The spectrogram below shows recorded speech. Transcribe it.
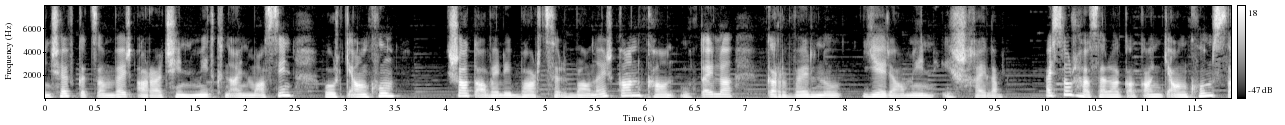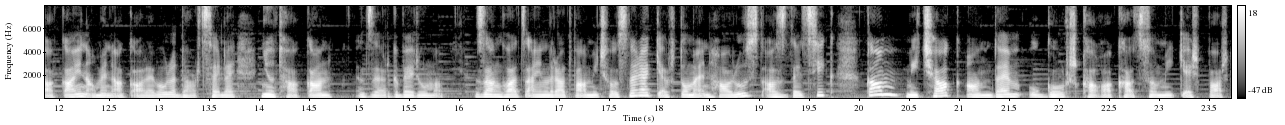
ինչև կծնվեր առաջին միտքն այն մասին, որ կյանքում շատ ավելի բարձր բաներ կան, քան ուտելը, կռվելն ու երամին իշխելը։ Այսօր հասարակական կյանքում սակայն ամենակարևորը դարձել է նյութական ձեռքբերումը։ Զանգվածային լրատվամիջոցները կերտում են հարուստ, ազդեցիկ կամ միջակ անդեմ ու գորշ քաղաքացու մի կերպար,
